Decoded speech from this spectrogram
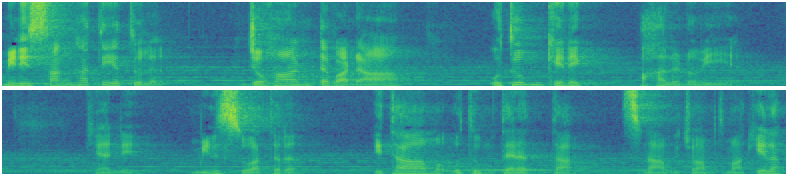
මිනිස් සංහතිය තුළ ජොහාන්ට වඩා උතුම් කෙනෙක් පහළ නොවීය. කියන්නේ මිනිස්සු අතර ඉතාම උතුම් තැනැත්තා ස්නාවික ජවාමතුමා කියලා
